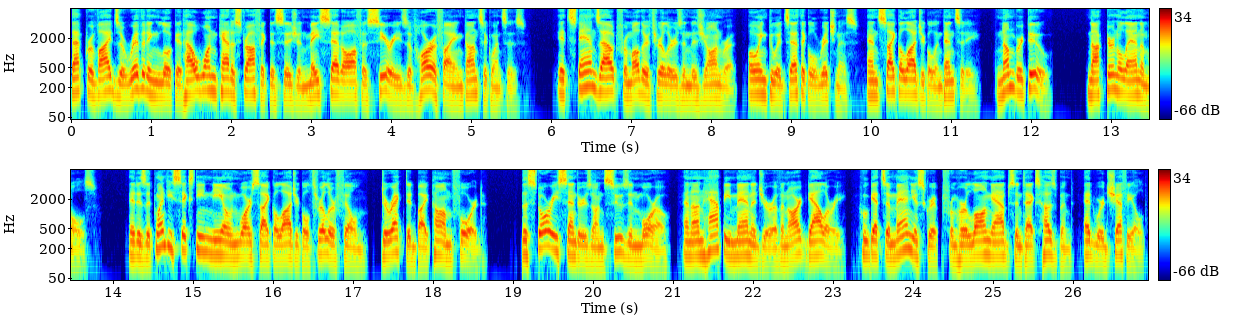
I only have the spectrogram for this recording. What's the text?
that provides a riveting look at how one catastrophic decision may set off a series of horrifying consequences. It stands out from other thrillers in the genre, owing to its ethical richness and psychological intensity. Number 2. Nocturnal Animals. It is a 2016 neo-noir psychological thriller film, directed by Tom Ford. The story centers on Susan Morrow, an unhappy manager of an art gallery, who gets a manuscript from her long-absent ex-husband, Edward Sheffield.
